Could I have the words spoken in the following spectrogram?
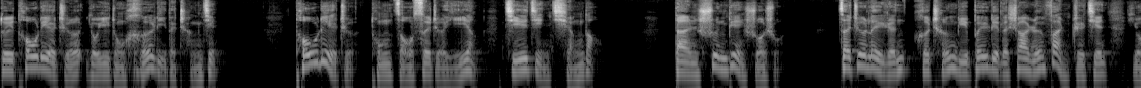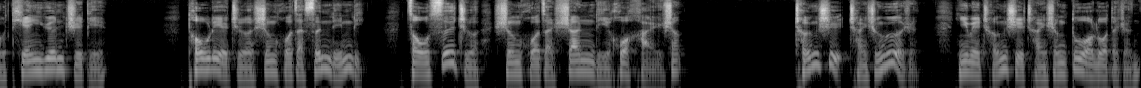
对偷猎者有一种合理的成见：偷猎者同走私者一样接近强盗。但顺便说说，在这类人和城里卑劣的杀人犯之间有天渊之别。偷猎者生活在森林里，走私者生活在山里或海上。城市产生恶人，因为城市产生堕落的人；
